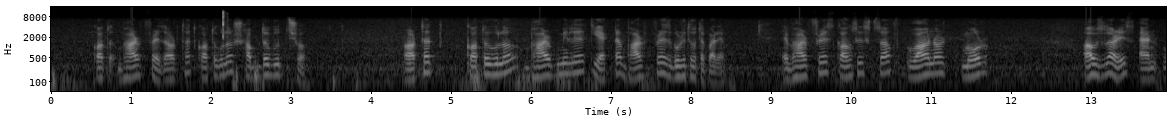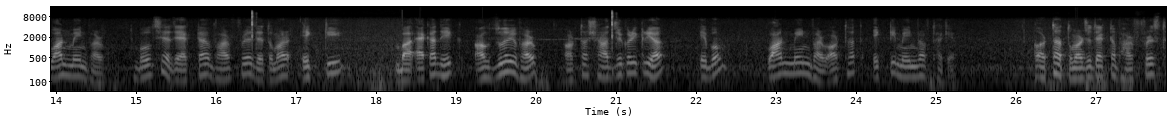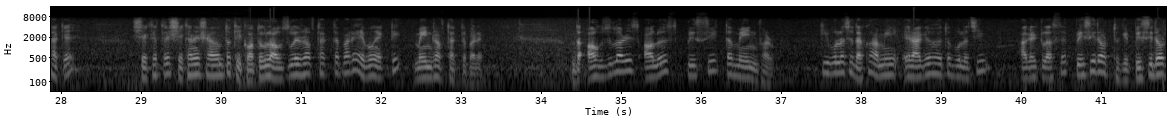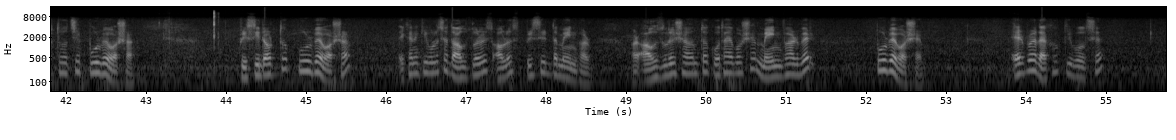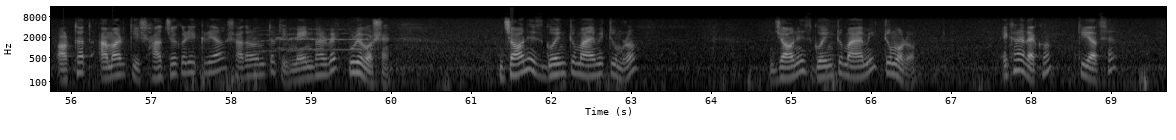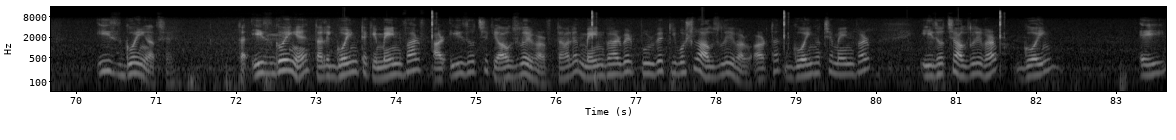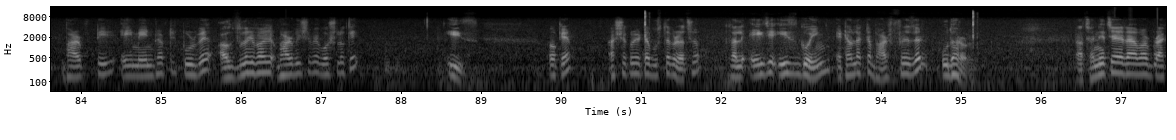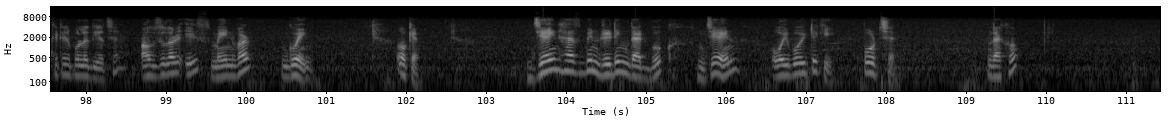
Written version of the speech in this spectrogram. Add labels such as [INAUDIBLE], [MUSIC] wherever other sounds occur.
কত ভার্ব ফ্রেজ অর্থাৎ কতগুলো শব্দগুচ্ছ। অর্থাৎ কতগুলো ভার্ব মিলে কি একটা ভার্ব ফ্রেজ গঠিত হতে পারে। A verb phrase consists of one or more auxiliaries and one main verb বলছে যে একটা ভার্ব ফ্রেজে তোমার একটি বা একাধিক অক্সিলারি ভার্ব অর্থাৎ সাহায্যকারী ক্রিয়া এবং ওয়ান মেইন ভার্ব অর্থাৎ একটি মেইন ভার্ব থাকে। অর্থাৎ তোমার যদি একটা ভার্ব ফ্রেজ থাকে, সেক্ষেত্রে সেখানে সাধারণত কি? কতগুলো অক্সিলারি ভার্ব থাকতে পারে এবং একটি মেইন ভার্ব থাকতে পারে। The auxiliaries always precede the main verb কি বলেছে? দেখো, আমি এর আগে হয়তো বলেছি, আগের ক্লাসে প্রিসিড অর্থ কি? প্রিসিড অর্থ হচ্ছে পূর্বে বসা। প্রিসিড অর্থ পূর্বে বসা। এখানে কি বলেছে? The auxiliaries always precede the main verb R auxiliary সাধারণত কোথায় বসে? মেইন ভার্বের পূর্বে বসে। এরপরে দেখো কি বলছে। অর্থাৎ আমার কি সাহায্যকারী ক্রিয়া সাধারণত কি মেইন ভার্বের পূর্বে বসে। John is going to Miami tomorrow John is going to Miami tomorrow এখানে দেখো কি আছে। ইজ গোয়িং আছে। তা ইজ গোয়িং এ তাহলে গোয়িংটা কি মেইন ভার্ব আর ইজ হচ্ছে কি অক্সিলারি ভার্ব তাহলে মেইন ভার্বের পূর্বে কি বসল? অক্সিলারি ভার্ব অর্থাৎ গোয়িং হচ্ছে মেইন ভার্ব ইজ হচ্ছে অক্সিলারি ভার্ব গোয়িং। এই ভার্বটির, এই মেইন ভার্বটির পূর্বে অক্সিলারি ভার্ব হিসেবে বসল কি? ইজ। ওকে, আশা করি এটা বুঝতে পেরেছ। তাহলে এই যে ইজ গোয়িং, এটা হলো একটা ভার্ব ফ্রেজের উদাহরণ। আচ্ছা নিচে এরা আবার ব্র্যাকেটের বলে দিয়েছে auxiliary is main verb going. Okay, Jane has been reading that book. Jane ওই বইটা কি পড়ছে? দেখো।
